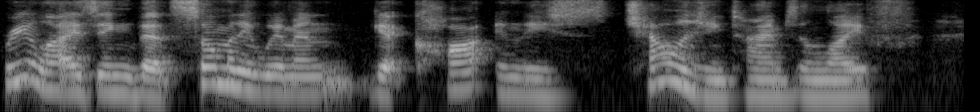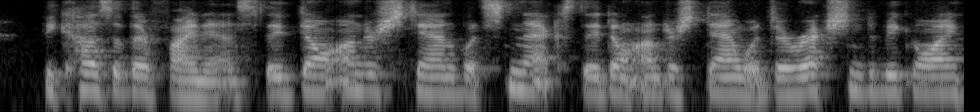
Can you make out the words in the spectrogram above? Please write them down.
realizing that so many women get caught in these challenging times in life because of their finance. They don't understand what's next. They don't understand what direction to be going.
